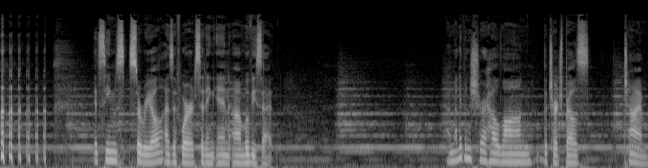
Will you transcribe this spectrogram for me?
it seems surreal as if we're sitting in a movie set. I'm not even sure how long the church bells chime.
